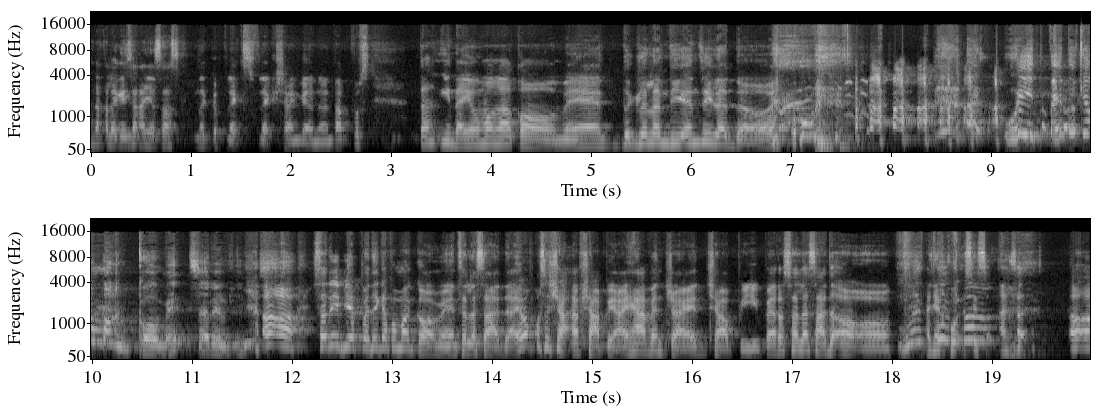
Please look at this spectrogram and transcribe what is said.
nakalagay sa kanya sa nagka-flex-flex siya gano'n. Tapos, tang ina yung mga comment. Naglalandian sila daw. Wait, pwede kang mag-comment sa reviews? Oo, sa review pwede ka pa mag-comment sa Lazada. Ewan ko sa Sha- uh, Shopee, I haven't tried Shopee, pero sa Lazada, oo. What Ano, the sis- ang, sa- Oo,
